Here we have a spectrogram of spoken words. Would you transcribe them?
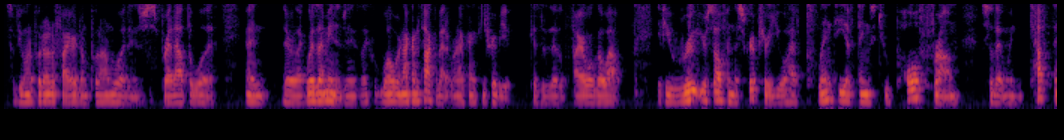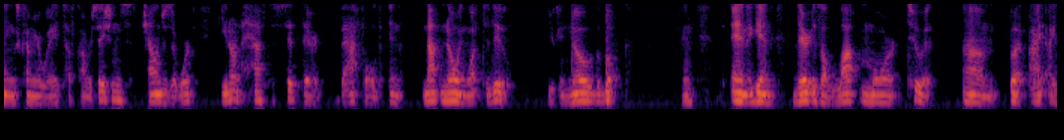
So if you want to put out a fire, don't put on wood and just spread out the wood. And they were like, what does that mean? And it's like, well, we're not going to talk about it. We're not going to contribute because the fire will go out. If you root yourself in the scripture, you will have plenty of things to pull from so that when tough things come your way, tough conversations, challenges at work, you don't have to sit there baffled and not knowing what to do. You can know the book. Okay? And again, there is a lot more to it. Um, but I, I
